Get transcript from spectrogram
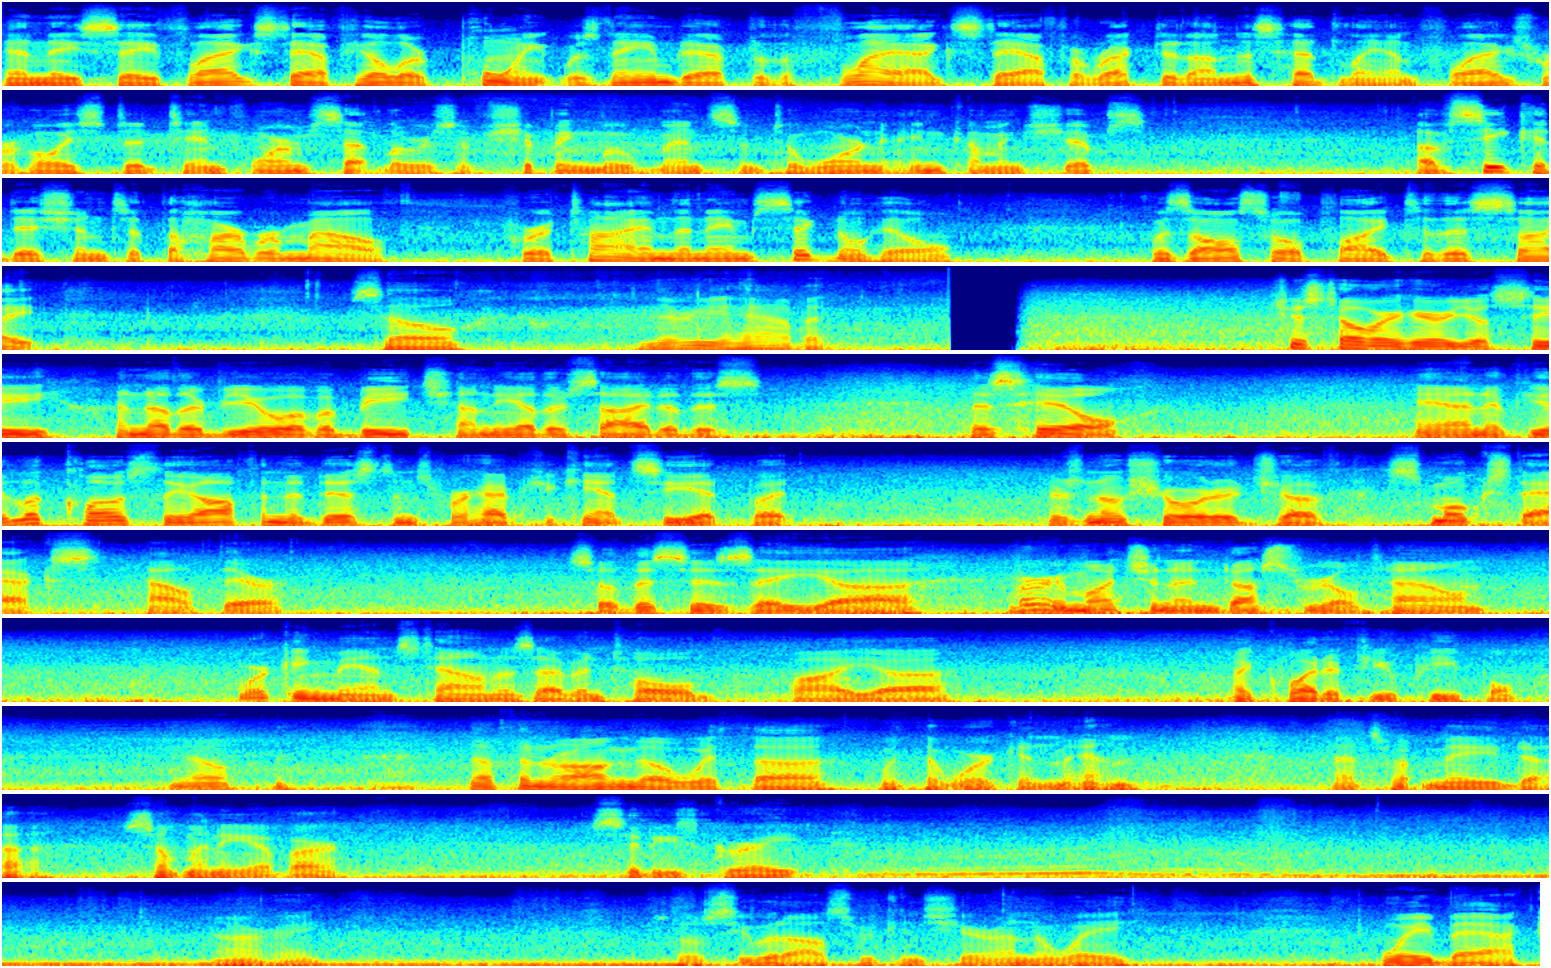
and they say Flagstaff Hill or Point was named after the flag staff erected on this headland. Flags were hoisted to inform settlers of shipping movements and to warn incoming ships of sea conditions at the harbor mouth. For a time, the name Signal Hill was also applied to this site. So, there you have it. Just over here, you'll see another view of a beach on the other side of this this hill. And if you look closely off in the distance, perhaps you can't see it, but there's no shortage of smokestacks out there. So this is a uh, very much an industrial town, working man's town, as I've been told by uh, by quite a few people. No, nothing wrong though with uh, with the working man. That's what made uh, so many of our cities great. All right. So we'll see what else we can share on the way way back.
